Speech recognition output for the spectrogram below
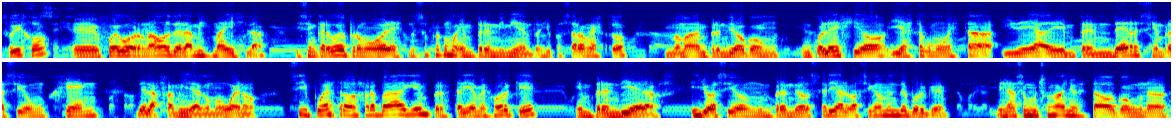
su hijo, eh, fue gobernador de la misma isla y se encargó de promover esto. Entonces fue como emprendimiento. Y pasaron esto mi mamá emprendió con un colegio y hasta como esta idea de emprender siempre ha sido un gen de la familia, como bueno, sí, puedes trabajar para alguien, pero estaría mejor que emprendieras. Y yo he sido un emprendedor serial básicamente porque desde hace muchos años he estado con una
